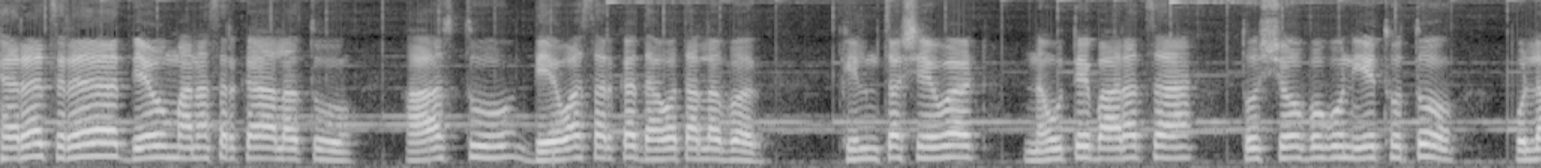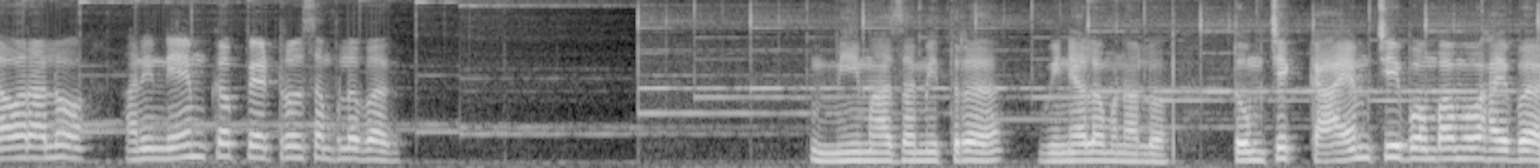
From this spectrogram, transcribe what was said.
खरंच र देव मानासारखा आला तू. आज तू देवासारखा धावत आला बघ. फिल्मचा शेवट नऊ ते बाराचा तो शो बघून येत होतो. पुलावर आलो आणि नेमकं पेट्रोल संपलं बघ. मी माझा मित्र विण्याला म्हणालो तुमची कायमची बोंबाबो आहे बघ.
